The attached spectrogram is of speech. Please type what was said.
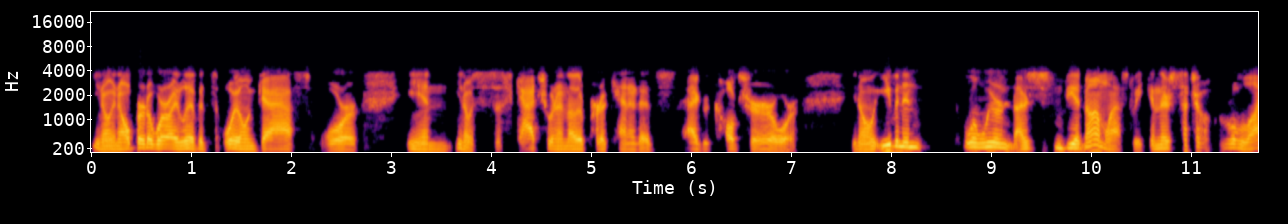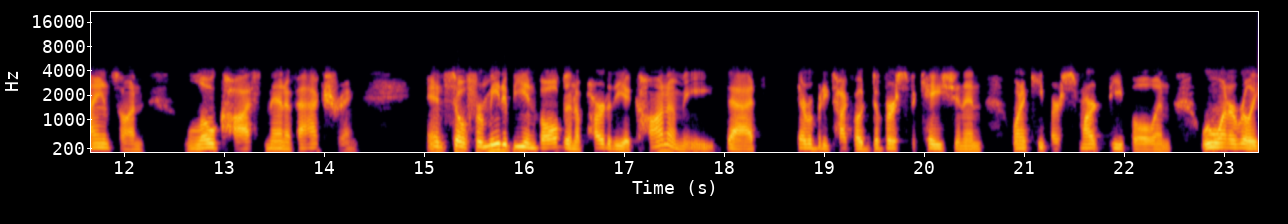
you know in Alberta where I live, it's oil and gas, or in you know Saskatchewan, another part of Canada, it's agriculture, or you know even in when we were I was just in Vietnam last week, and there's such a reliance on low cost manufacturing. And so for me to be involved in a part of the economy that everybody talk about diversification and want to keep our smart people and we want to really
